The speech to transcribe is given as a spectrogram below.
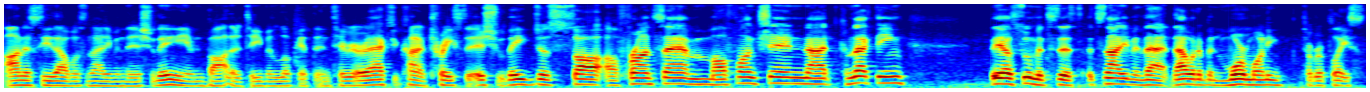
honestly, that was not even the issue. They didn't even bother to even look at the interior. It actually kind of traced the issue. They just saw a front SAM malfunction, not connecting. They assume it's this. It's not even that. That would have been more money to replace.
